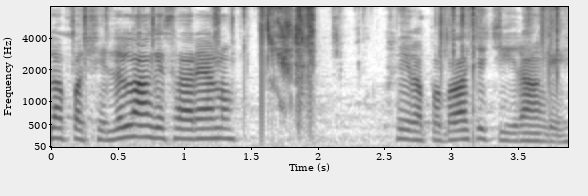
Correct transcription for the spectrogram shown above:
ਪਹਿਲਾਂ ਆਪਾਂ ਛਿੱਲ ਲਾਂਗੇ ਸਾਰਿਆਂ ਨੂੰ, ਫਿਰ ਆਪਾਂ ਬਾਅਦ ਚ ਚੀਰਾਂਗੇ।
